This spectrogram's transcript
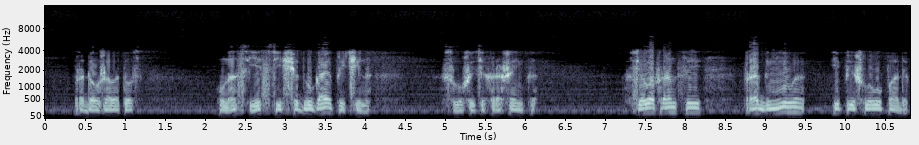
— продолжал Атос, — «у нас есть еще другая причина. Слушайте хорошенько. Все во Франции прогнило и пришло в упадок.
